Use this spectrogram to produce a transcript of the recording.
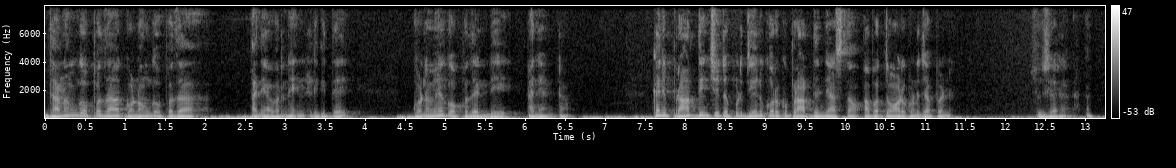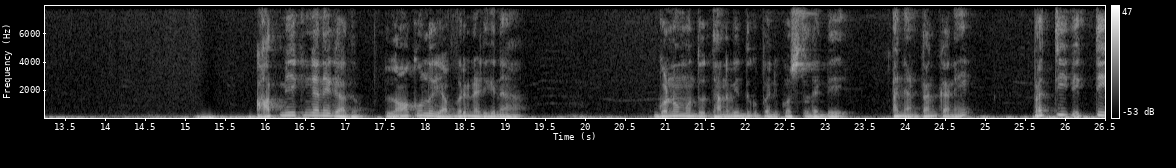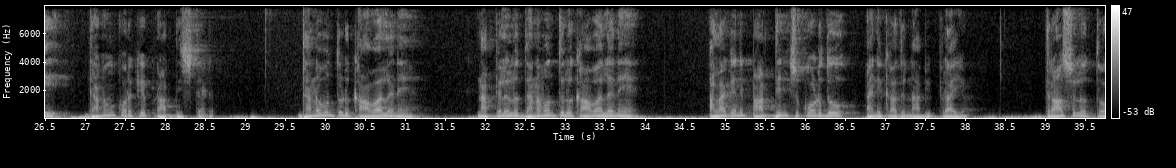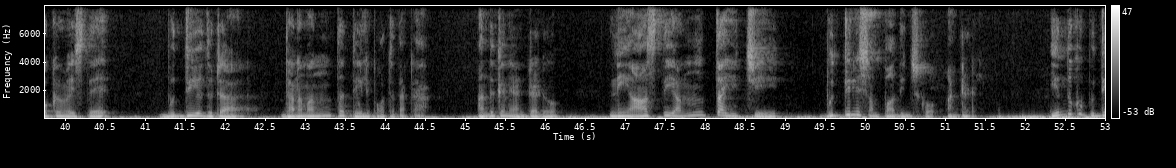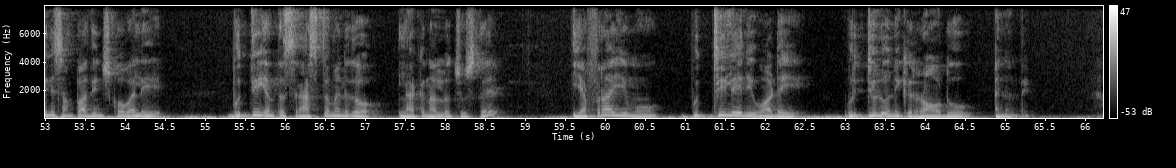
ధనం గొప్పదా గుణం గొప్పదా అని ఎవరినైనా అడిగితే గుణమే గొప్పదండి అని అంటాం. కానీ ప్రార్థించేటప్పుడు దేని కొరకు ప్రార్థన చేస్తాం? అబద్ధం ఆడకుండా చెప్పండి. చూసారా ఆత్మీయంగానే కాదు లోకంలో ఎవరిని అడిగినా గుణం ముందు ధనం ఎందుకు పనికొస్తుందండి అని అంటాం. కానీ ప్రతి వ్యక్తి ధనం కొరకే ప్రార్థిస్తాడు. ధనవంతుడు కావాలనే నా పిల్లలు ధనవంతులు కావాలనే అలాగని ప్రార్థించకూడదు అని కాదు నా అభిప్రాయం. త్రాసులో తూకం వేస్తే బుద్ధి ఎదుట ధనమంతా తేలిపోతుందట. అందుకని అంటాడు నీ ఆస్తి అంతా ఇచ్చి బుద్ధిని సంపాదించుకో అంటాడు. ఎందుకు బుద్ధిని సంపాదించుకోవాలి? బుద్ధి ఎంత శ్రేష్టమైనదో లేఖనాల్లో చూస్తే ఎఫ్రాయిము బుద్ధి లేని వాడై వృద్ధిలోనికి రాడు అని ఉంది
